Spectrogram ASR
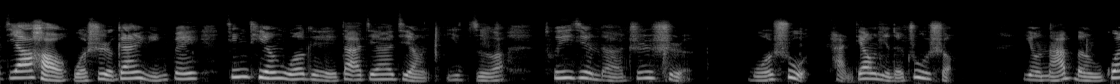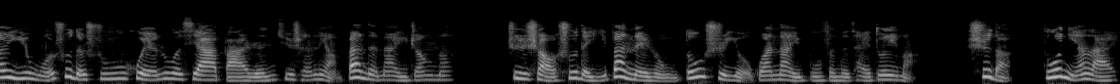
大家好，我是甘云飞。今天我给大家讲一则推荐的知识：魔术砍掉你的助手。有哪本关于魔术的书会落下把人锯成两半的那一章呢？至少书的一半内容都是有关那一部分的才对嘛？是的，多年来，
